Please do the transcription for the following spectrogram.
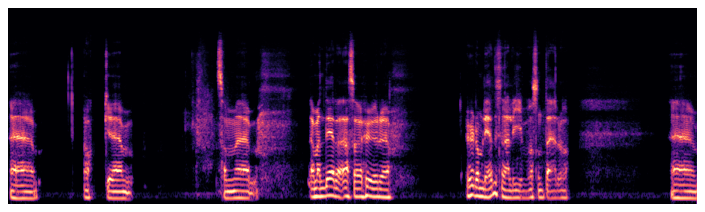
Eh, och eh, som, eh, ja men det är alltså hur, hur de leder sina liv och sånt där. Och, eh,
